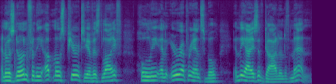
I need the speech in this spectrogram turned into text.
and was known for the utmost purity of his life, holy and irreprehensible in the eyes of God and of men.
